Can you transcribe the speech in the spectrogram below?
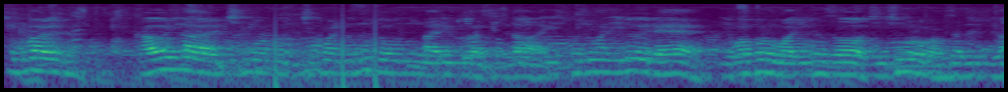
정말 가을날 지금은 정말 너무 좋은 날인 것 같습니다. 이 소중한 일요일에 영화 보러 와주셔서 진심으로 감사드립니다.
